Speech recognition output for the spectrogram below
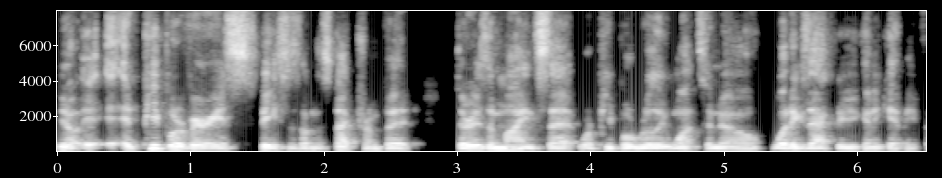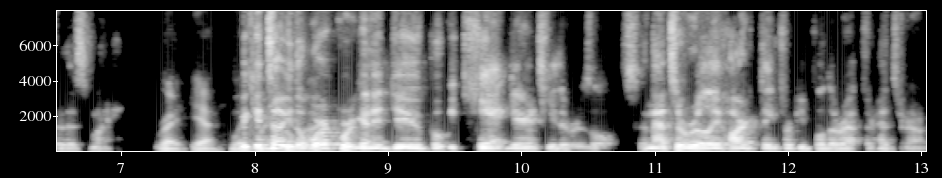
you know, it, it, people are various spaces on the spectrum, but there is a mindset where people really want to know what exactly are you going to get me for this money. Right. Yeah. What's we can tell you the work we're going to do, but we can't guarantee the results. And that's a really hard thing for people to wrap their heads around.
